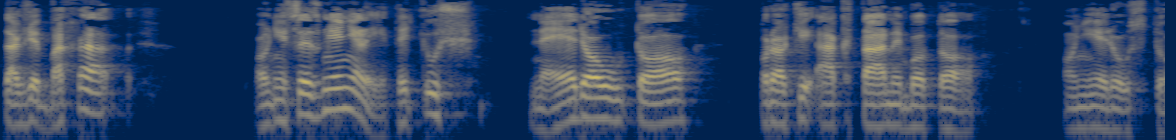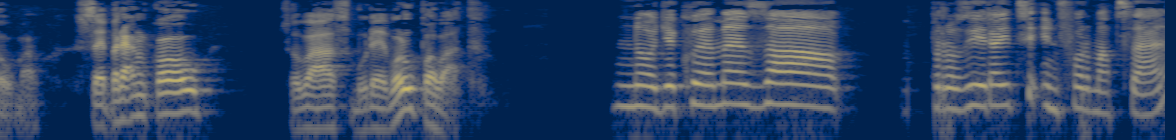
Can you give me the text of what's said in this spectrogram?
Takže bacha, oni se změnili. Teď už nejedou to proti akta nebo to. Oni jedou s tou sebrankou, co vás bude volupovat. No, děkujeme za prozírající informace.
